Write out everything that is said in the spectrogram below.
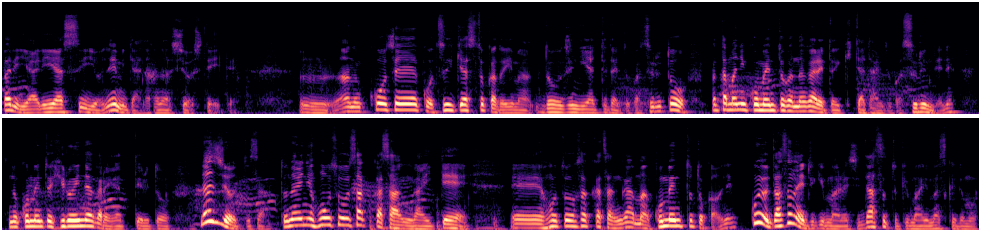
ぱりやりやすいよねみたいな話をしていて。うん、あの構成こうツイキャスとかと今同時にやってたりとかすると、まあ、たまにコメントが流れてきてたりとかするんでね。そのコメント拾いながらやってるとラジオってさ隣に放送作家さんがいて、えー、放送作家さんがまあコメントとかをね声を出さない時もあるし出す時もありますけども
